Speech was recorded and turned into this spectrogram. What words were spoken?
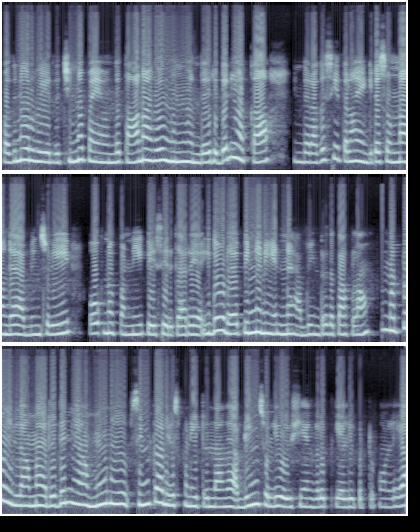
பதினோரு வயது சின்ன பையன் வந்து தானாகவே முன் வந்து ரிதன்யா அக்கா இந்த ரகசியத்தெல்லாம் என்கிட்ட சொன்னாங்க அப்படின்னு சொல்லி ஓப்பன் அப் பண்ணி பேசியிருக்காரு. இதோட பின்னணி என்ன அப்படின்றத பார்க்கலாம். மட்டும் இல்லாமல் ரிதன்யா மூணு சிம் கார்டு யூஸ் பண்ணிட்டு இருந்தாங்க அப்படின்னு சொல்லி ஒரு விஷயங்கள் கேள்விப்பட்டிருக்கோம் இல்லையா?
